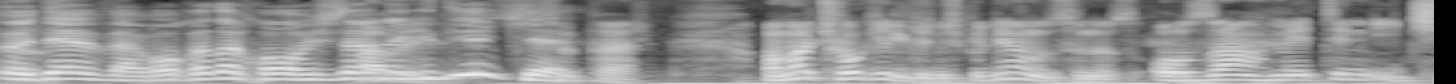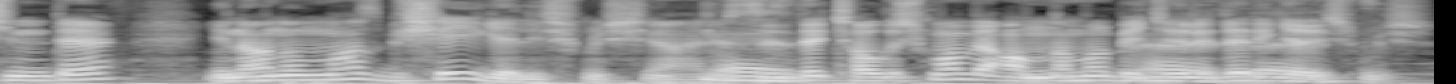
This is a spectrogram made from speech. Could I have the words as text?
bir ödev ver. O kadar hoşlarına Tabii, gidiyor ki. Süper. Ama çok ilginç biliyor musunuz? O zahmetin içinde inanılmaz bir şey gelişmiş yani. Evet. Sizde çalışma ve anlama becerileri Evet, evet. gelişmiş.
